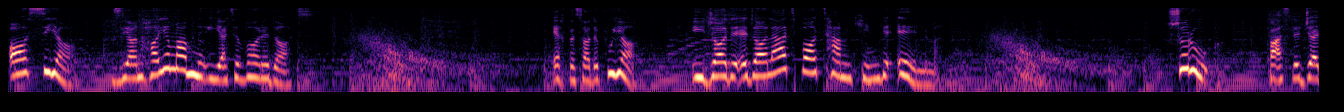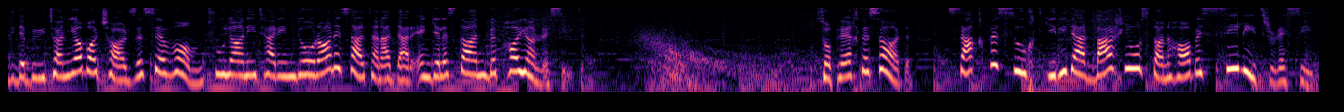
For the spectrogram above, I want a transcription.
آسیا زیانهای ممنوعیت واردات اقتصاد پویا. ایجاد عدالت با تمکین به علم. شروع. فصل جدید بریتانیا با چارلز سوم. طولانی ترین دوران سلطنت در انگلستان به پایان رسید. صبح اقتصاد. سقف سوختگیری در برخی استانها به سی لیتر رسید.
